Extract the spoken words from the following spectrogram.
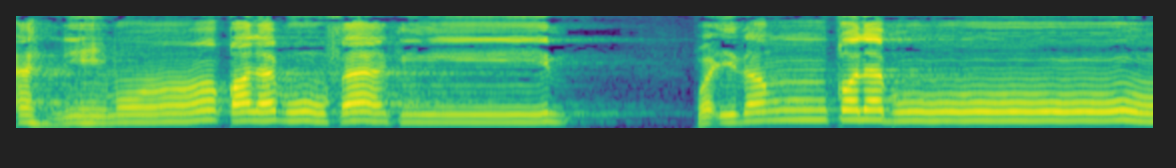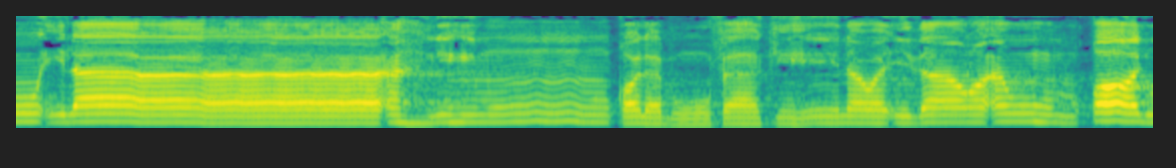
أهلهم انقلبوا فاكين وإذا انقلبوا إلى أهلهم انقلبوا فاكهين وإذا رأوهم قالوا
